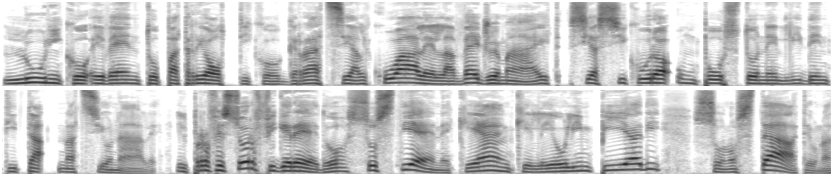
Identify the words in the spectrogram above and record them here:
l'unico evento patriottico grazie al quale la Vegemite si assicurò un posto nell'identità nazionale. Il professor Figueredo sostiene che anche le Olimpiadi sono state una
